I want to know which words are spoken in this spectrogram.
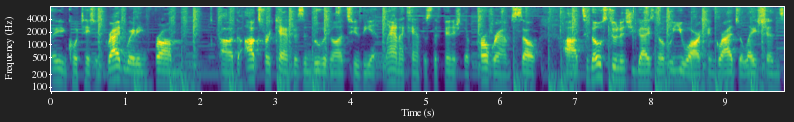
in quotations, graduating from uh, the Oxford campus and moving on to the Atlanta campus to finish their program. So, uh, to those students, you guys know who you are. Congratulations,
